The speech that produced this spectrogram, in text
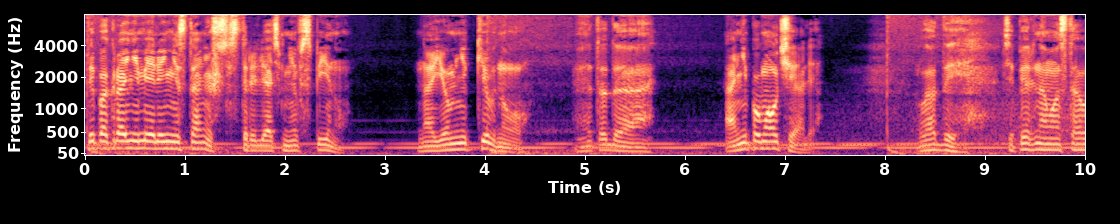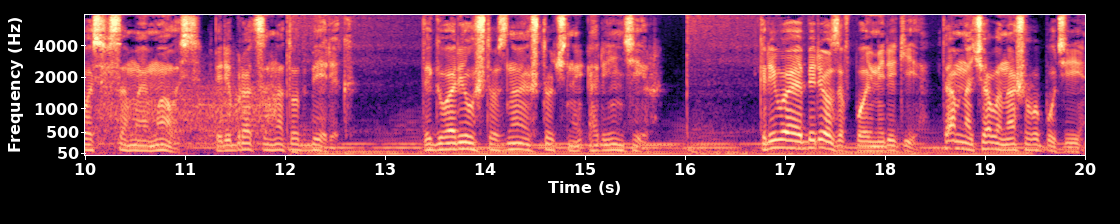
Ты, по крайней мере, не станешь стрелять мне в спину». Наемник кивнул. «Это да». Они помолчали. «Лады, Теперь нам осталось самая малость – перебраться на тот берег. Ты говорил, что знаешь точный ориентир. Кривая береза в пойме реки. Там начало нашего пути.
